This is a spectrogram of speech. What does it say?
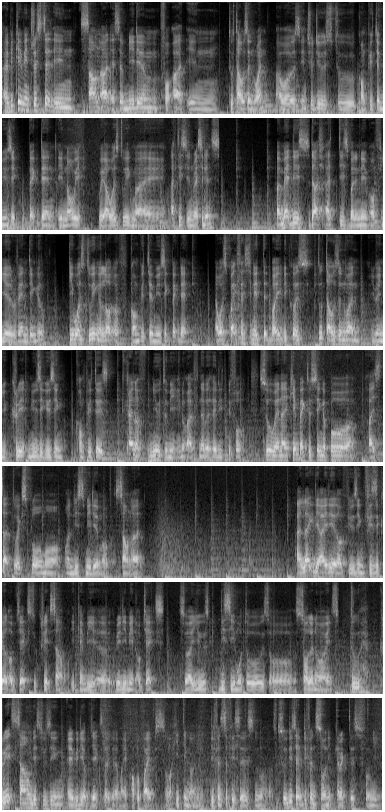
I became interested in sound art as a medium for art in 2001. I was introduced to computer music back then in Norway, where I was doing my artist in residence. I met this Dutch artist by the name of Jur van Dingel. He was doing a lot of computer music back then. I was quite fascinated by it because 2001, when you create music using computers, kind of new to me. You know, I've never heard it before. So when I came back to Singapore, I start to explore more on this medium of sound art. I like the idea of using physical objects to create sound. It can be uh, ready-made objects. So I use DC motors or solenoids to create sound just using everyday objects like uh, my copper pipes or hitting on different surfaces. You know? So these have different sonic characters for me.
